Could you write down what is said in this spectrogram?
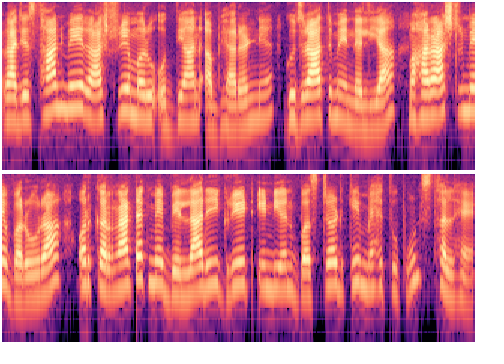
राजस्थान में राष्ट्रीय मरु उद्यान अभ्यारण्य, गुजरात में नलिया, महाराष्ट्र में वरोरा और कर्नाटक में बेल्लारी ग्रेट इंडियन बस्टर्ड के महत्वपूर्ण स्थल हैं।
